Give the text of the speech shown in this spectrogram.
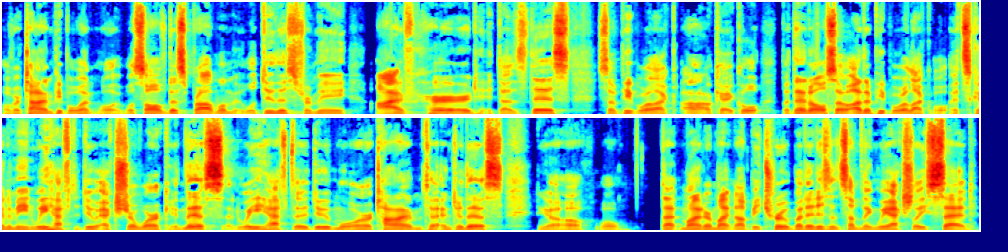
Over time, people went, well, it will solve this problem. It will do this for me. I've heard it does this. So people were like, oh, okay, cool. But then also other people were like, well, it's going to mean we have to do extra work in this and we have to do more time to enter this. You go, oh, well, that might or might not be true, but it isn't something we actually said.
